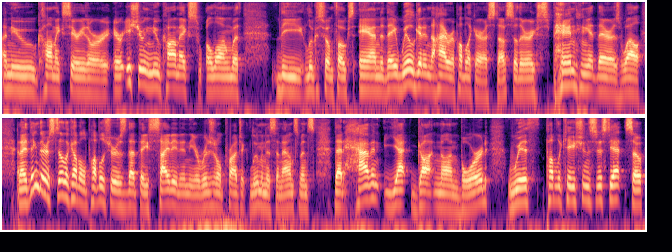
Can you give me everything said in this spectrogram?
a new comic series or, or issuing new comics along with the Lucasfilm folks, and they will get into High Republic era stuff, so they're expanding it there as well. And I think there's still a couple of publishers that they cited in the original Project Luminous announcements that haven't yet gotten on board with publications just yet. So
